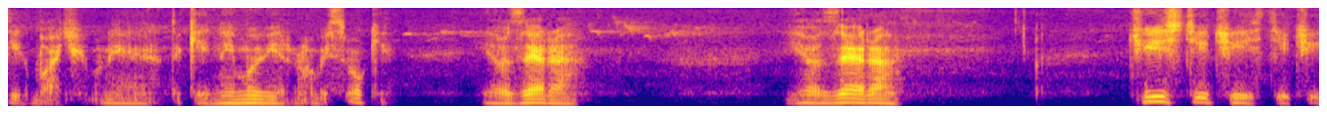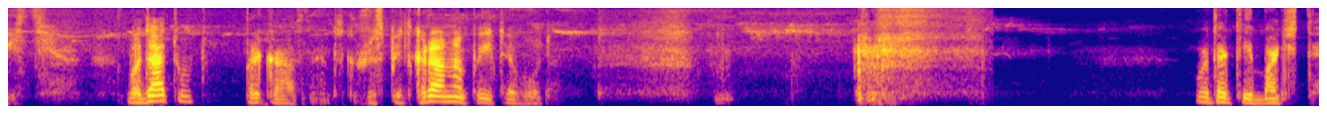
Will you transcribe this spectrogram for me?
їх бачу. Вони такі неймовірно високі. І озера. І озера чисті, чисті, чисті. Вода тут прекрасна, я скажу. З-під крана пийте воду. Отакі, бачите.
